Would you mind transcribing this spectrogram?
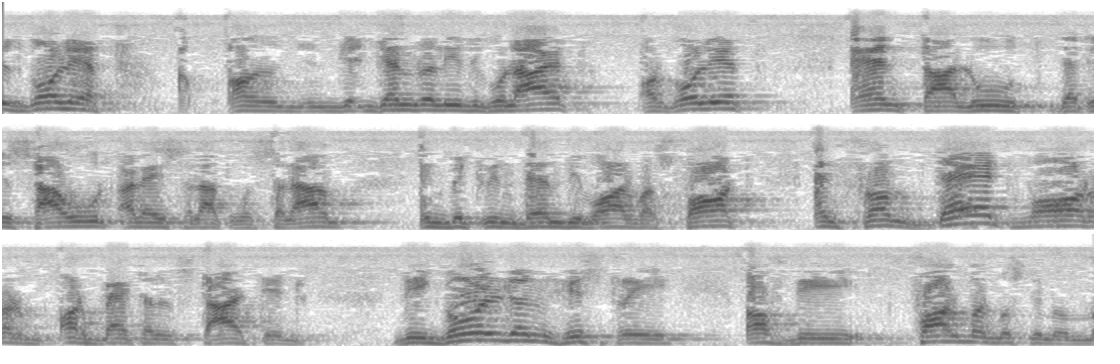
is Bani or battle history former مسلم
